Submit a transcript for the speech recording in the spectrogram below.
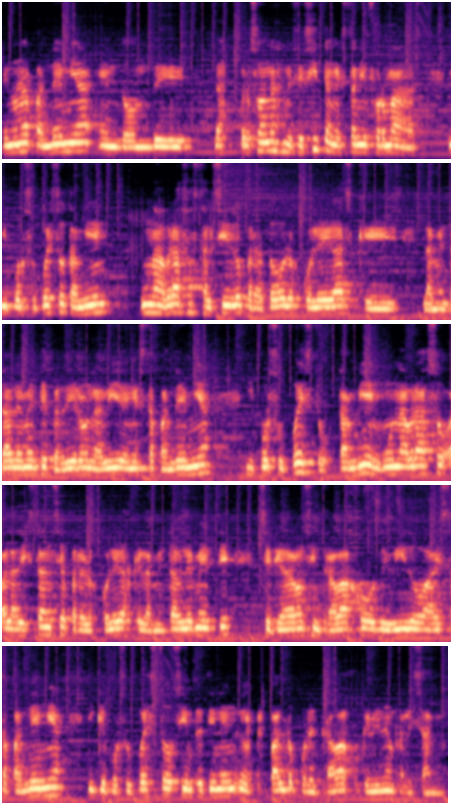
en una pandemia en donde las personas necesitan estar informadas. Y por supuesto también un abrazo hasta el cielo para todos los colegas que lamentablemente perdieron la vida en esta pandemia. Y por supuesto también un abrazo a la distancia para los colegas que lamentablemente se quedaron sin trabajo debido a esta pandemia y que por supuesto siempre tienen el respaldo por el trabajo que vienen realizando.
